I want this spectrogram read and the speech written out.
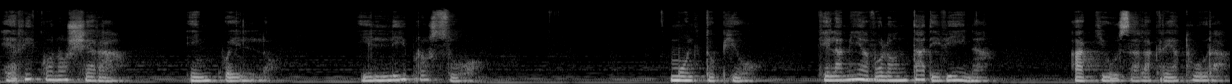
e riconoscerà in quello il libro suo. Molto più che la mia volontà divina ha chiusa la creatura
